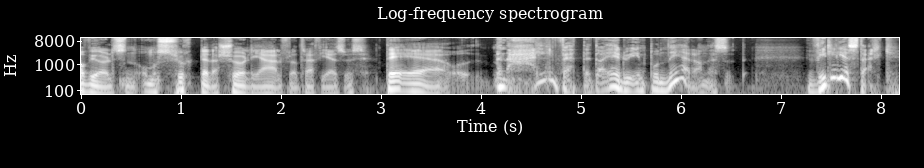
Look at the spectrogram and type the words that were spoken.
avgjørelsen om å sulte deg sjøl i hjel for å treffe Jesus? Det er Men helvete, da er du imponerende viljesterk.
